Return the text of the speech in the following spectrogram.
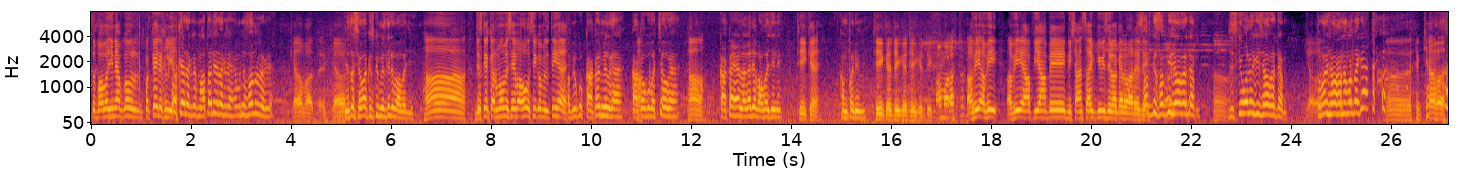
तो बाबा जी ने आपको पक्का ही रख लिया। पक्का रख लिया माता ने रख लिया उन्होंने सब रख लिया। क्या बात है क्या बात ये तो सेवा किसको मिलती नहीं बाबा जी? हाँ जिसके कर्मों में सेवा हो उसी को मिलती है। अब मेरे को काका भी मिल गया है काका को बच्चा हो गया है। हाँ। काका यहाँ लगा दिया बाबा जी ने ठीक है। कंपनी में। ठीक है ठीक है ठीक है ठीक है। महाराष्ट्र अभी अभी अभी आप यहाँ पे निशान साहिब की भी सेवा करवा रहे थे। सबकी सबकी सेवा करते हम। हाँ। जिसकी बोलो उसकी सेवा करते हम। क्या तुम्हारी सेवा करना पड़ता है क्या? हाँ, क्या बात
